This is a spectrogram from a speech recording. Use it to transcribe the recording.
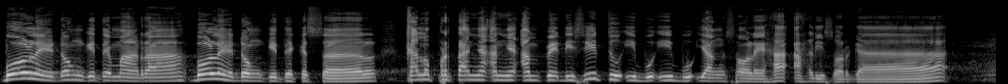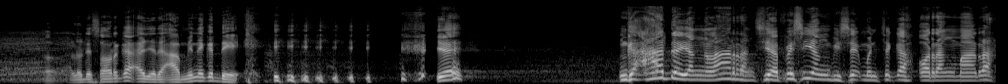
Boleh dong kita marah, boleh dong kita kesel. Kalau pertanyaannya ampe di situ ibu-ibu yang soleha ahli sorga. Oh, kalau sorga aja ada aminnya gede. ya. Enggak ada yang ngelarang. Siapa sih yang bisa mencegah orang marah?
